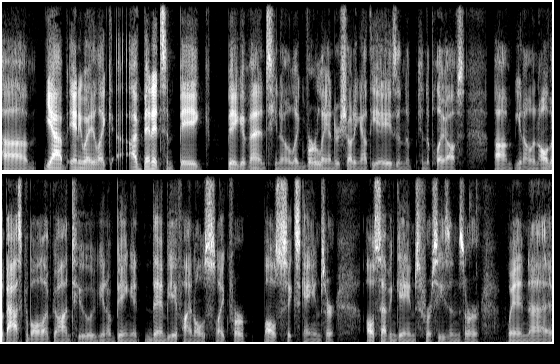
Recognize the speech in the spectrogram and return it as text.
Um, yeah. Anyway, like I've been at some big big events, you know, like Verlander shutting out the A's in the in the playoffs. Um, you know, and all the basketball I've gone to, you know, being at the NBA finals like for all six games or all seven games for seasons or when uh,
